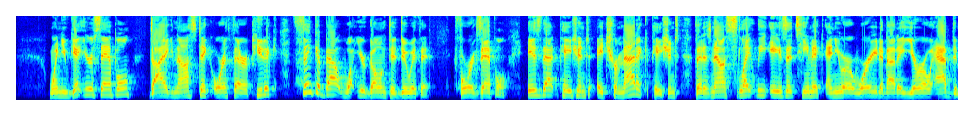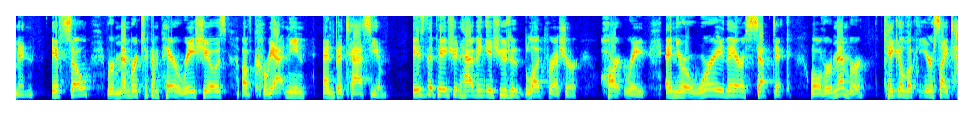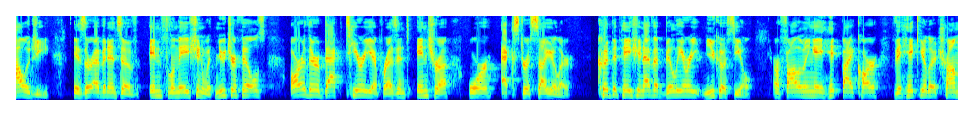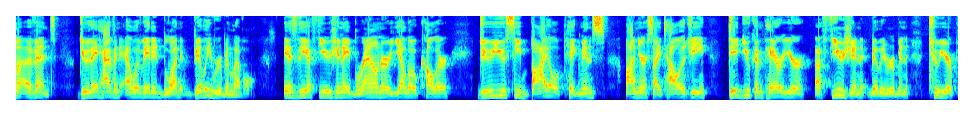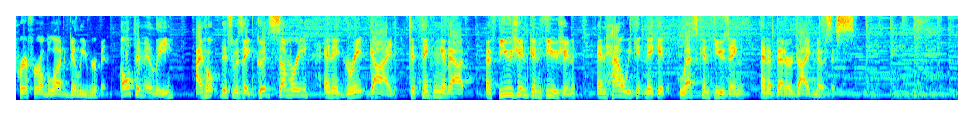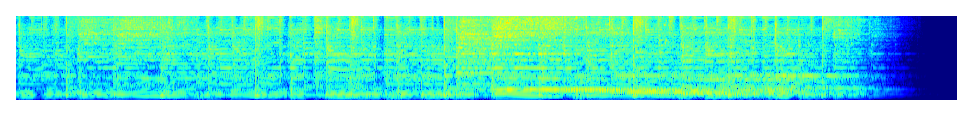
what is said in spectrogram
When you get your sample, diagnostic or therapeutic, think about what you're going to do with it. For example, is that patient a traumatic patient that is now slightly azotemic and you are worried about a uroabdomen? If so, remember to compare ratios of creatinine and potassium. Is the patient having issues with blood pressure, heart rate, and you're worried they are septic? Well, remember, take a look at your cytology. Is there evidence of inflammation with neutrophils? Are there bacteria present intra or extracellular? Could the patient have a biliary mucocele? Or following a hit by car vehicular trauma event, do they have an elevated blood bilirubin level? Is the effusion a brown or yellow color? Do you see bile pigments on your cytology? Did you compare your effusion bilirubin to your peripheral blood bilirubin? Ultimately, I hope this was a good summary and a great guide to thinking about effusion confusion and how we can make it less confusing and a better diagnosis.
